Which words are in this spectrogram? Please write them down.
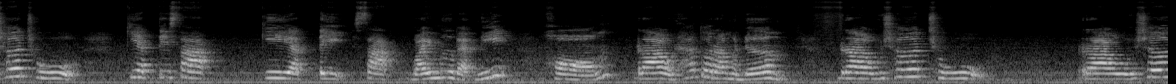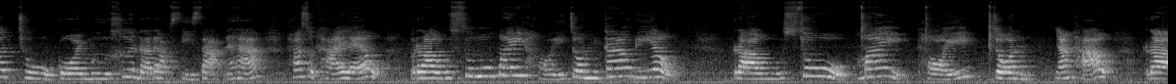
เชิดชู เกียรติศักดิ์ เกียรติศักดิ์ไว้มือแบบนี้ ของเราถ้าตัวเราเหมือนเดิม เราเชิดชู เราเชิดชูโกยมือขึ้นระดับศีรษะนะคะท่าสุดท้ายแล้ว เราสู้ไม่ถอยจนก้าวเดียว เราสู้ไม่ถอยจนย้ำเท้า เรา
